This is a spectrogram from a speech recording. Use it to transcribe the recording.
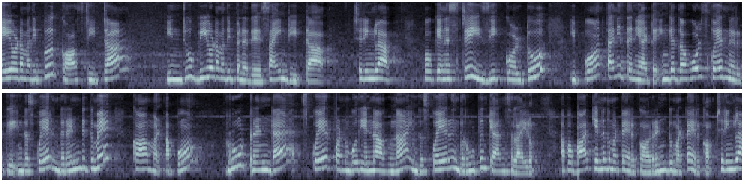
ஏயோட மதிப்பு காஸ் டீட்டா இன்டூ பியோட மதிப்பு என்னது? சைன் டீட்டா சரிங்களா? Okay next is equal to இப்போ தனித்தனியாட்டு. இங்கே த ஹோல் ஸ்கொயர்னு இருக்குது இந்த ஸ்கொயர் இந்த ரெண்டுக்குமே காமன் அப்போது ரூட் ரெண்டை ஸ்கொயர் பண்ணும்போது என்ன ஆகுனா இந்த ஸ்கொயரும் இந்த ரூட்டும் கேன்சல் ஆயிரும். அப்போ பாக்கி என்னது மட்டும் இருக்கும்? ரெண்டு மட்டும் இருக்கும். சரிங்களா?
